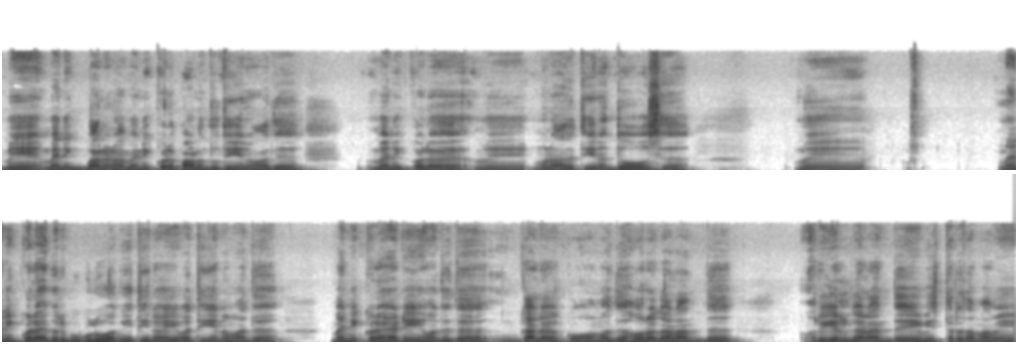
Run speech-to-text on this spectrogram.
මේ මැණික් බලනවා මැණික් වල පළඳු තියෙනවාද? මැණික් වල මේ මොනවාද තියෙන දෝෂ මේ මැණික් වල ඇතුලේ බුබුලු වගේ තියෙන ඒවා තියෙනවද? මැණික් වල හැඩේ හොඳද? ගල කොහමද? හොර ගලක්ද? රියල් ගලක්ද? ඒ විස්තර තමයි මේ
